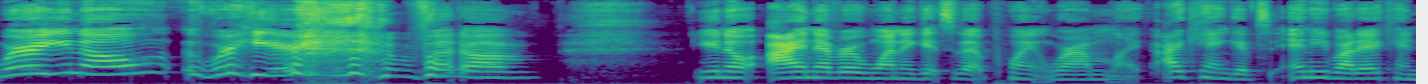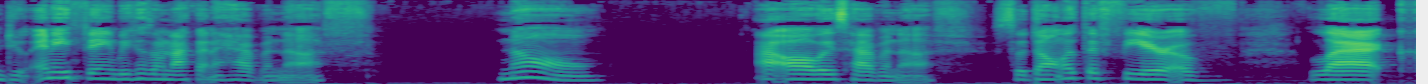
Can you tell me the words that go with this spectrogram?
we're, you know, we're here. but um you know, I never want to get to that point where I'm like, I can't give to anybody, I can't do anything because I'm not going to have enough. No. I always have enough. So don't let the fear of lack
